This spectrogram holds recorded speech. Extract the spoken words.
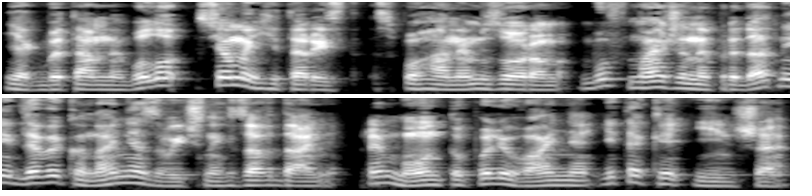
Якби там не було, сьомий гітарист з поганим зором був майже непридатний для виконання звичних завдань, ремонту, полювання і таке інше.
